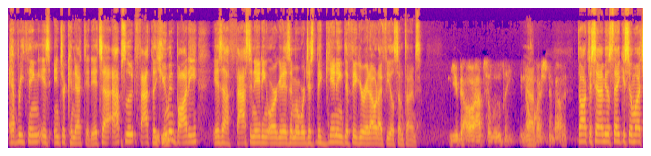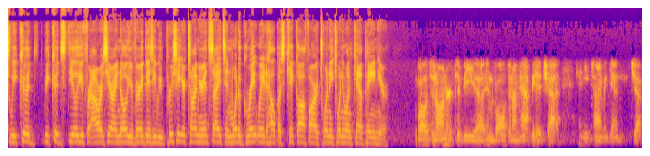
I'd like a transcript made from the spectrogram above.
everything is interconnected? It's an absolute fact. The mm-hmm. human body is a fascinating organism, and we're just beginning to figure it out. I feel sometimes. You be, oh, absolutely, no yeah. question about it. Dr. Samuels, thank you so much. We could we could steal you for hours here. I know you're very busy. We appreciate your time, your insights, and what a great way to help us kick off our 2021 campaign here. Well, it's an honor to be uh, involved, and I'm happy to chat anytime again, Jeff.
